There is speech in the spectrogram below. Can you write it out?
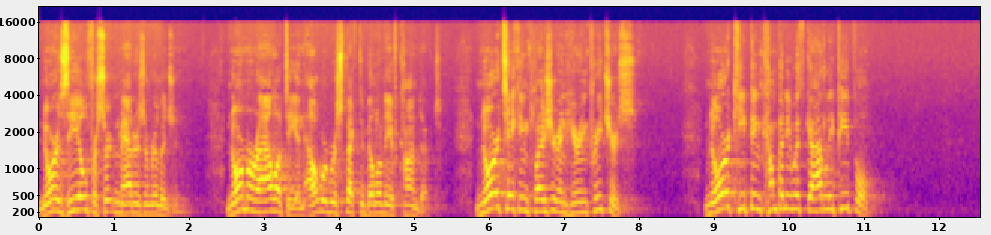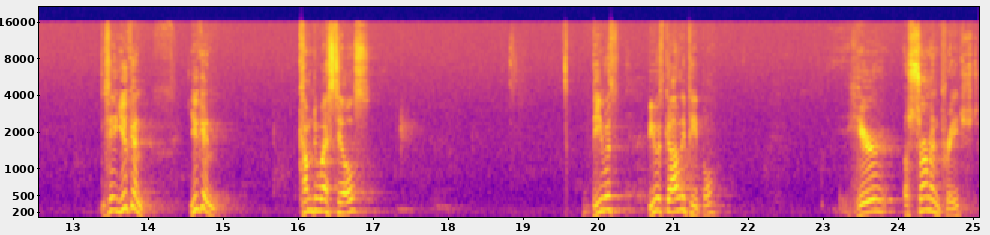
nor zeal for certain matters in religion, nor morality and outward respectability of conduct, nor taking pleasure in hearing preachers, nor keeping company with godly people. See, you can, you can come to West Hills, be with, be with godly people, hear a sermon preached,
